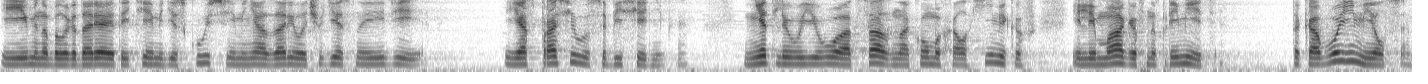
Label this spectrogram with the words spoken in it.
И именно благодаря этой теме дискуссии меня озарила чудесная идея. Я спросил у собеседника, нет ли у его отца знакомых алхимиков или магов на примете. Таковой имелся.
